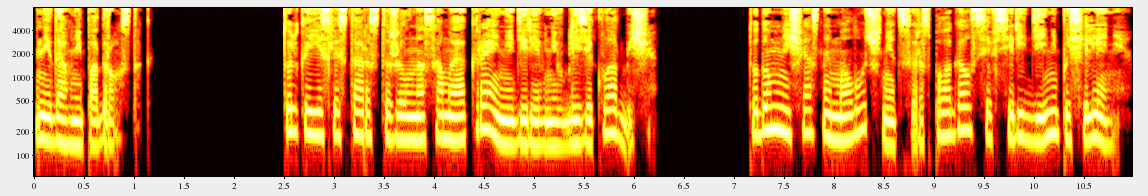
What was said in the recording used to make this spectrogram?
недавний подросток. Только если староста жил на самой окраине деревни вблизи кладбища, то дом несчастной молочницы располагался в середине поселения.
